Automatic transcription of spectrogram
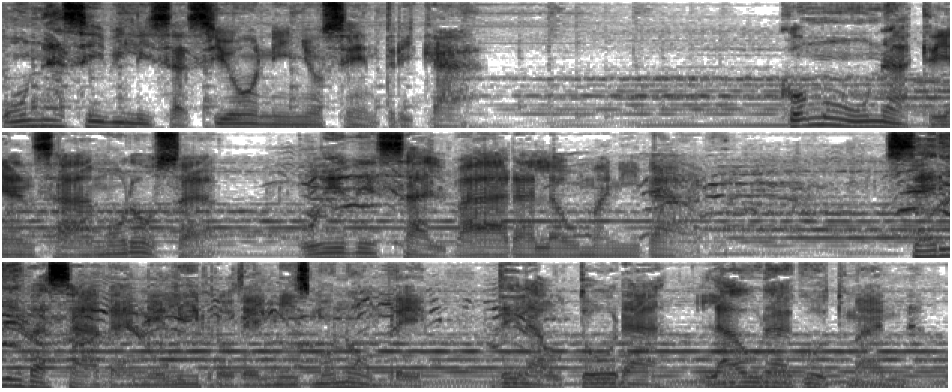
Una civilización niñocéntrica. Cómo una crianza amorosa puede salvar a la humanidad. Serie basada en el libro del mismo nombre de la autora Laura Gutman.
